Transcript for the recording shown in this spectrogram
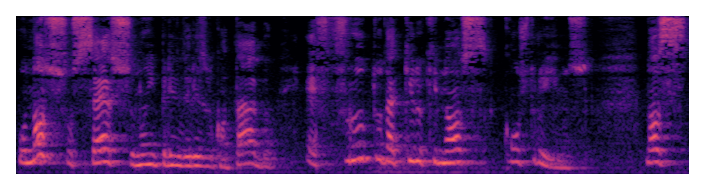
O nosso sucesso no empreendedorismo contábil é fruto daquilo que nós construímos. Nós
